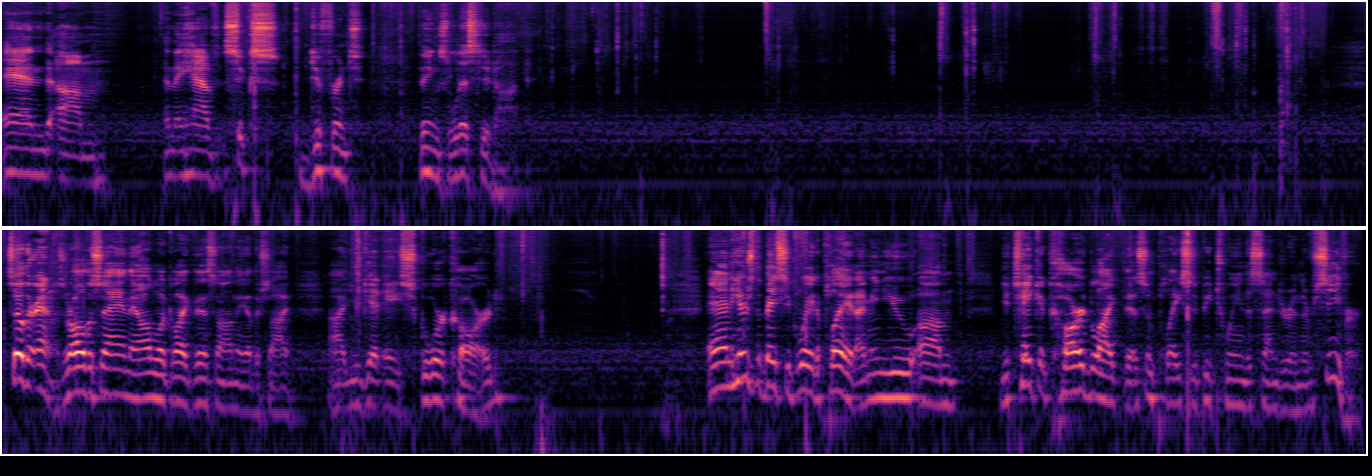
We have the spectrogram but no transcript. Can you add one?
and um, and they have six different things listed on it. So they're endless. They're all the same. They all look like this on the other side. Uh, you get a scorecard. And here's the basic way to play it. I mean, you um, you take a card like this and place it between the sender and the receiver.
